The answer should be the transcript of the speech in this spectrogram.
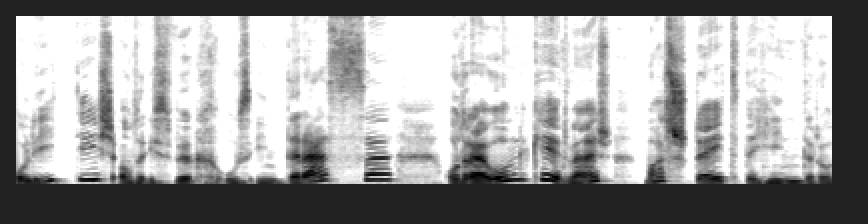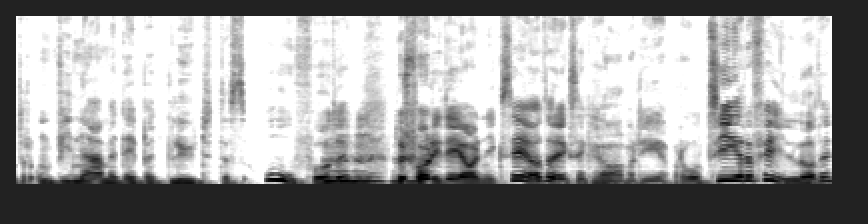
politisch oder ist es wirklich aus Interesse oder auch umgekehrt, weißt? Was steht dahinter, oder? Und wie nehmen eben die Leute das auf, oder? Mhm, du hast vorhin den ja nicht gesehen, oder? Ich sage, ja, aber die provozieren viel, oder?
